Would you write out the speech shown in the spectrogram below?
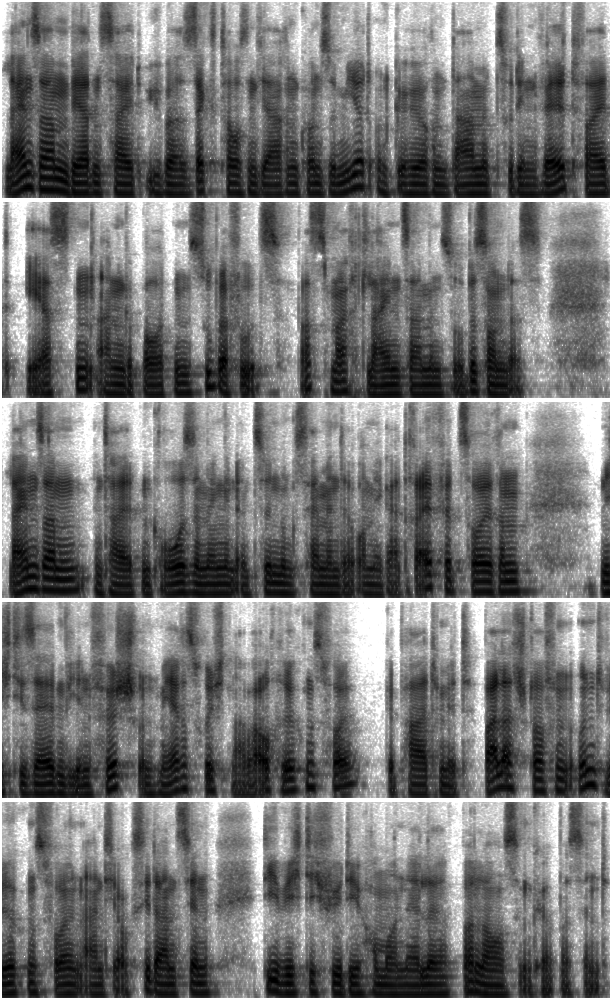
Leinsamen werden seit über 6000 Jahren konsumiert und gehören damit zu den weltweit ersten angebauten Superfoods. Was macht Leinsamen so besonders? Leinsamen enthalten große Mengen entzündungshemmende Omega-3-Fettsäuren, nicht dieselben wie in Fisch und Meeresfrüchten, aber auch wirkungsvoll, gepaart mit Ballaststoffen und wirkungsvollen Antioxidantien, die wichtig für die hormonelle Balance im Körper sind.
